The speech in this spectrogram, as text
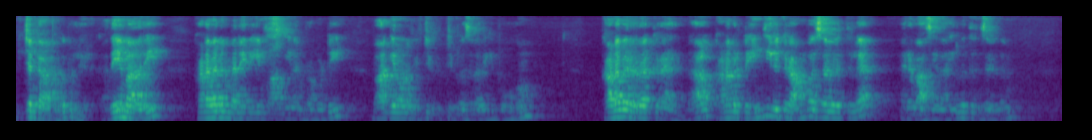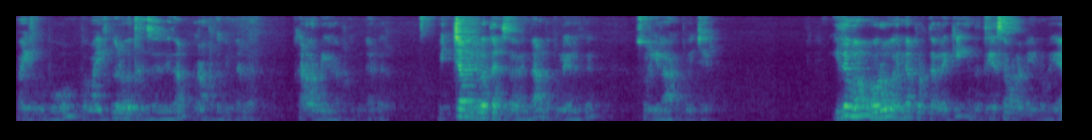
மிச்சம் காப்பங்க பிள்ளைகளுக்கு. அதே மாதிரி கணவனும் மனைவியும் வாங்கின ப்ராப்பர்ட்டி வாங்கினோட ஃபிஃப்டி ஃபிஃப்டி பர்சன்ட் அவைக்கு போகும். கணவர் இறக்கிறார் என்றால் கணவர்கிட்ட எஞ்சி இருக்கிற ஐம்பது சதவீதத்தில் அரைவாசி தான் இருபத்தஞ்சு சதவீதம் ஒய்ஃபுக்கு போகும். இப்போ ஒய்ஃபுக்கு எழுபத்தஞ்சு சதவீதம் இறப்புக்கு பின்னர் வரும். கணவருடைய இறப்புக்கு பின்னர் வரும். மிச்சம் இருபத்தஞ்சு சதவீதம் தான் அந்த பிள்ளைகளுக்கு சுரியலாக போய் சேரும். இதுவும் ஒரு என்னை பொறுத்த வரைக்கும் இந்த தேச வளமையினுடைய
